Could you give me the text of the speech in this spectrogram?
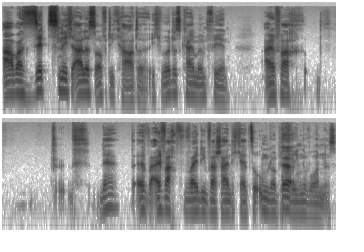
aber setz nicht alles auf die Karte. Ich würde es keinem empfehlen. Einfach ne, einfach weil die Wahrscheinlichkeit so unglaublich Ja. gering geworden ist.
